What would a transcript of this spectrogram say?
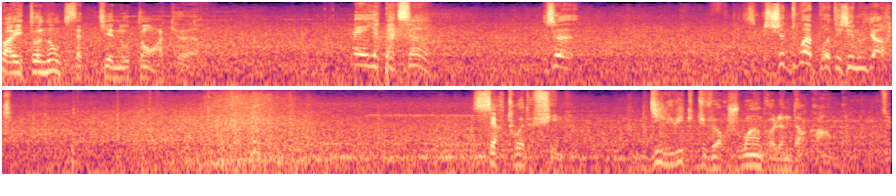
Pas étonnant que ça te tienne autant à cœur. Mais y a pas que ça. Je... Je dois protéger New York. Sers-toi de Finn. Dis-lui que tu veux rejoindre l'Underground. Tu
